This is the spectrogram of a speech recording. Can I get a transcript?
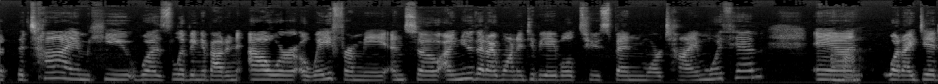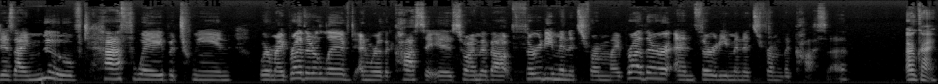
at the time, he was living about an hour away from me. And so I knew that I wanted to be able to spend more time with him. And uh-huh. what I did is I moved halfway between where my brother lived and where the casa is. So I'm about 30 minutes from my brother and 30 minutes from the casa. Okay,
